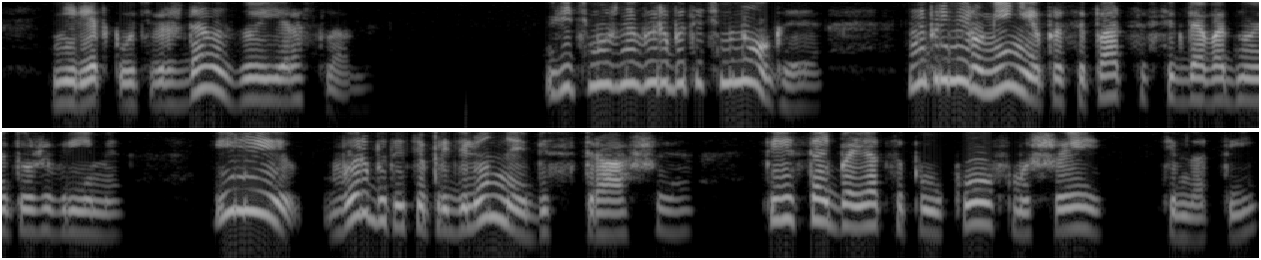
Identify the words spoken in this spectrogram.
— нередко утверждала Зоя Ярославна. «Ведь можно выработать многое, например, умение просыпаться всегда в одно и то же время, или выработать определенное бесстрашие, перестать бояться пауков, мышей, темноты.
